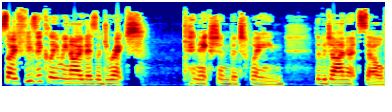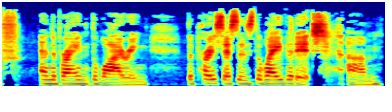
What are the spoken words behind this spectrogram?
So, physically, we know there's a direct connection between the vagina itself and the brain, the wiring, the processes, the way that it, um,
